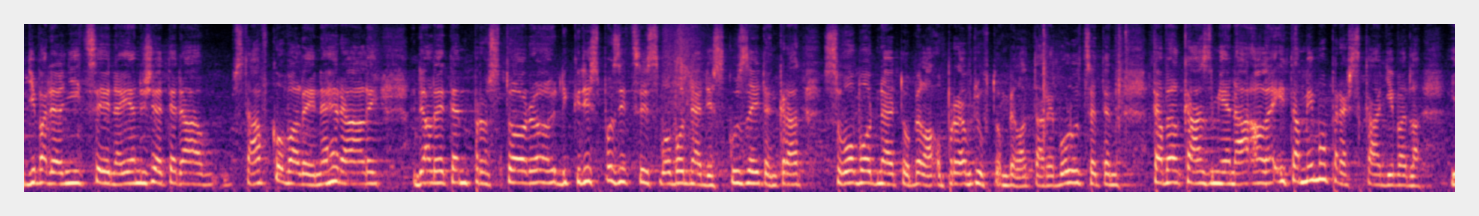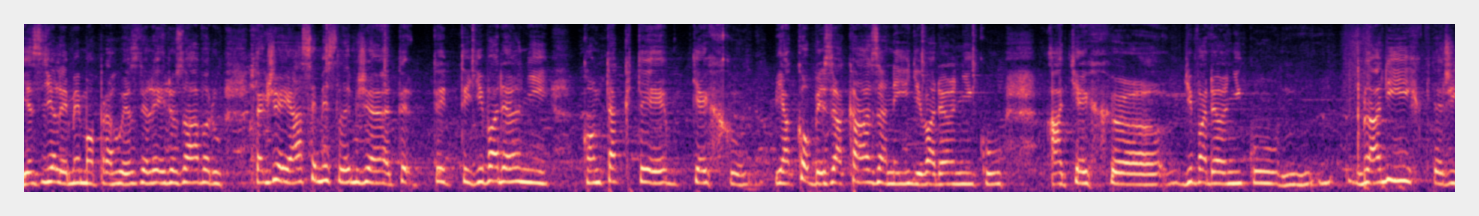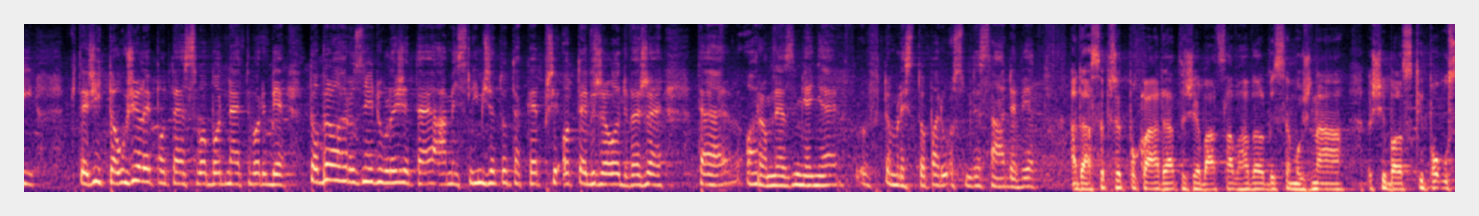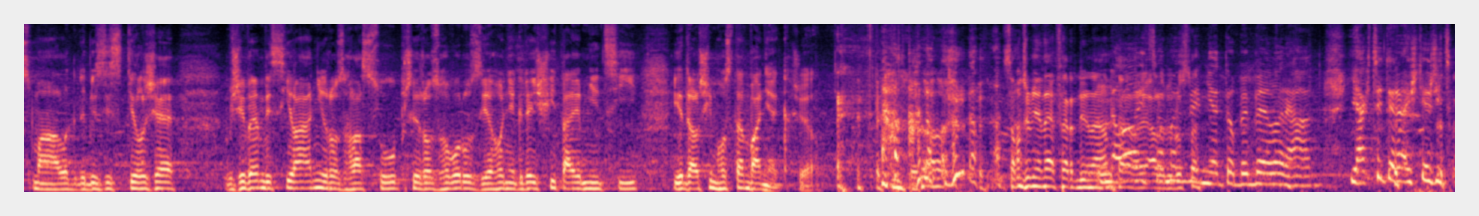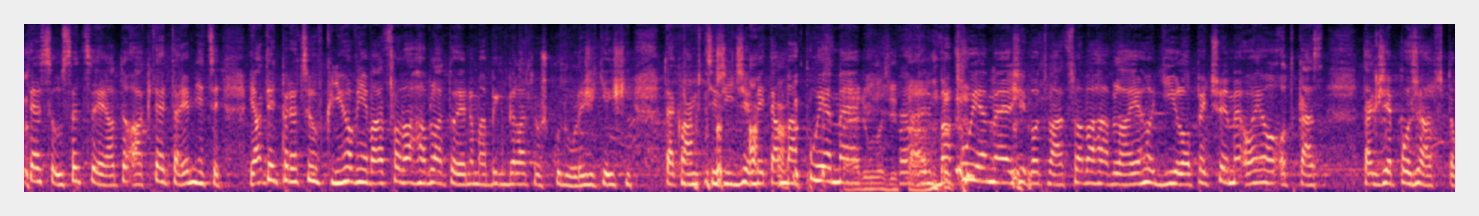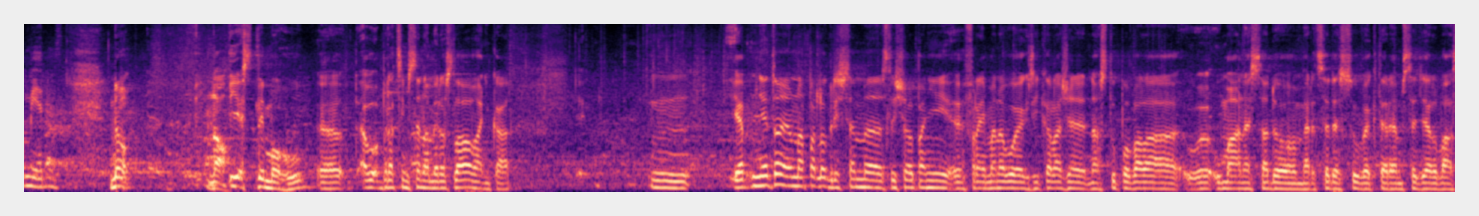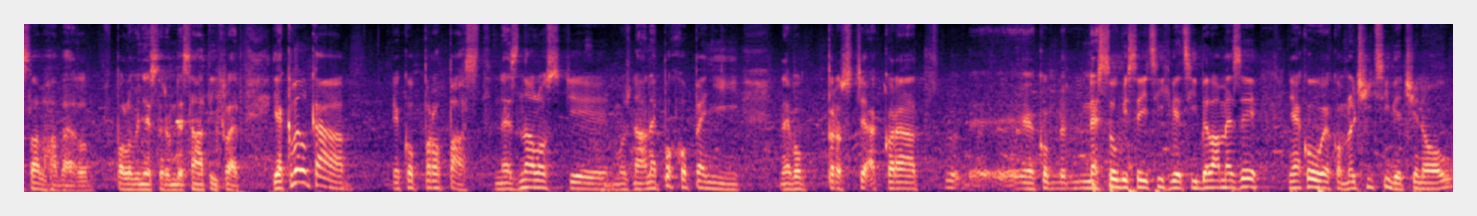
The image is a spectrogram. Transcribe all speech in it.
divadelníci nejenže teda stávkovali, nehráli, dali ten prostor k dispozici svobodné diskuzi, tenkrát svobodné, to byla opravdu, v tom byla ta revoluce, ten, ta velká změna, ale i ta mimo pražská divadla jezdili mimo Prahu, jezdili i do závodu. Takže Takže já si myslím, že ty, ty, ty divadelní kontakty těch jakoby zakázaných divadelníků a těch uh, divadelníků mladých, kteří kteří toužili po té svobodné tvorbě. To bylo hrozně důležité a myslím, že to také přiotevřelo dveře té ohromné změně v tom listopadu 89. A dá se předpokládat, že Václav Havel by se možná šibalsky pousmál, kdyby zjistil, že v živém vysílání rozhlasu při rozhovoru s jeho někdejší tajemnicí je dalším hostem Vaněk, že jo? no, samozřejmě ne Ferdinand, no, ale, ale samozřejmě, to by byl rád. Já chci teda ještě říct k té sousedce a, to, a k té tajemnici. Já teď pracuji v knihovně Václava Havla, to jenom, abych byla trošku důležitější, tak vám chci říct, že my tam mapujeme, eh, mapujeme život Václava Havla, jeho dílo, pečujeme o jeho odkaz, takže pořád v tom jedu. No, No. Jestli mohu, eh, a obracím se na Miroslava Vaňka. Já, mě to napadlo, když jsem eh, slyšel paní Frajmanovou, jak říkala, že nastupovala u Mánesa do Mercedesu, ve kterém seděl Václav Havel v polovině 70. let. Jak velká jako propast neznalosti, možná nepochopení, nebo prostě akorát eh, jako nesouvisejících věcí byla mezi nějakou jako mlčící většinou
